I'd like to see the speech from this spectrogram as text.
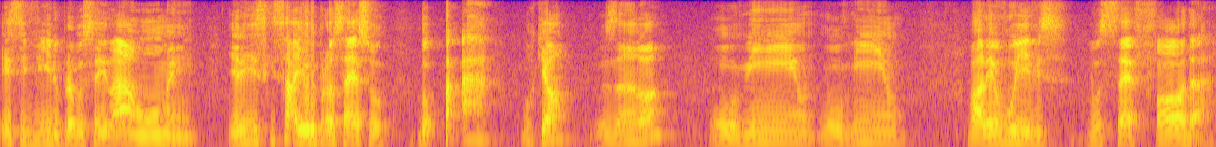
esse vídeo para você ir lá, homem. E ele disse que saiu do processo do pá, porque, ó, usando, ó, o ovinho, o ovinho. Valeu, Vuives. Você é foda.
